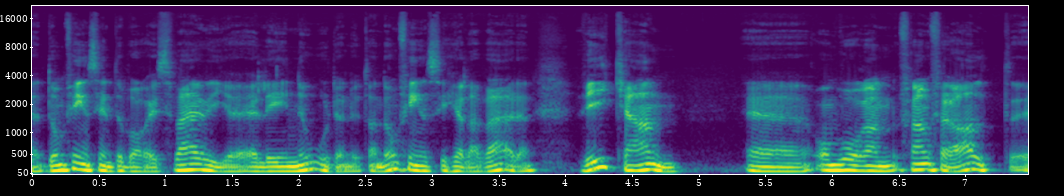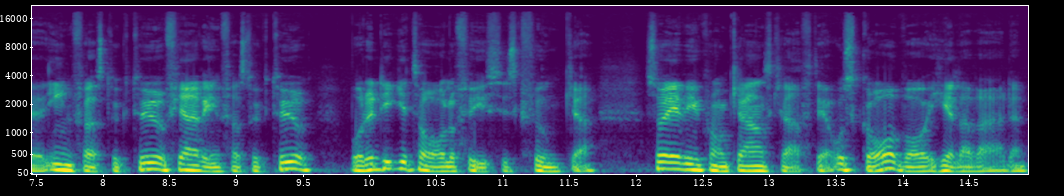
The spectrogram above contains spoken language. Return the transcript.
de finns inte bara i Sverige eller i Norden utan de finns i hela världen. Vi kan, eh, om våran framförallt eh, infrastruktur, fjärrinfrastruktur, både digital och fysisk funkar, så är vi konkurrenskraftiga och ska vara i hela världen.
